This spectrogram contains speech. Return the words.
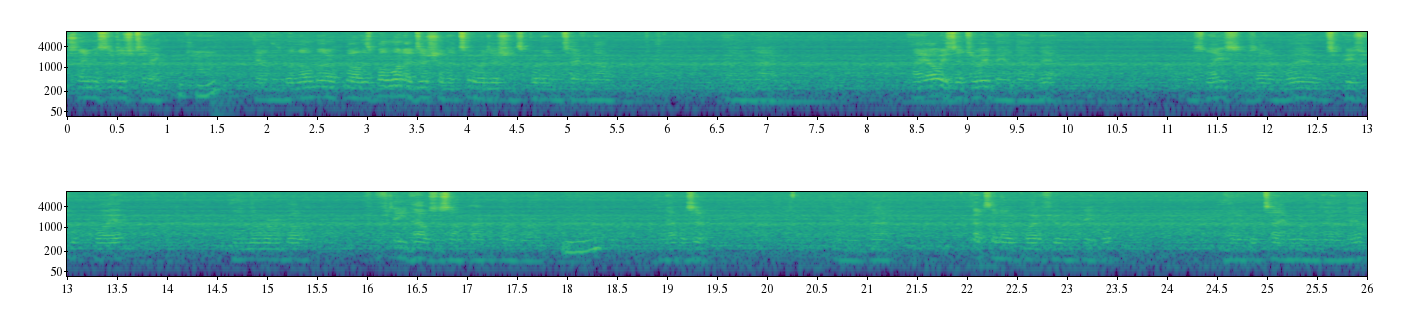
same as it is today. Okay. Yeah, there's been no, more- well, there's been one addition or two additions put in and taken out. And uh, I always enjoyed being down there. It was nice, it was out of the way, it was peaceful, quiet. And there were about fifteen houses on Parker Point Road, hmm and that was it. And uh, got to know quite a few of the people. I had a good time living down there.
